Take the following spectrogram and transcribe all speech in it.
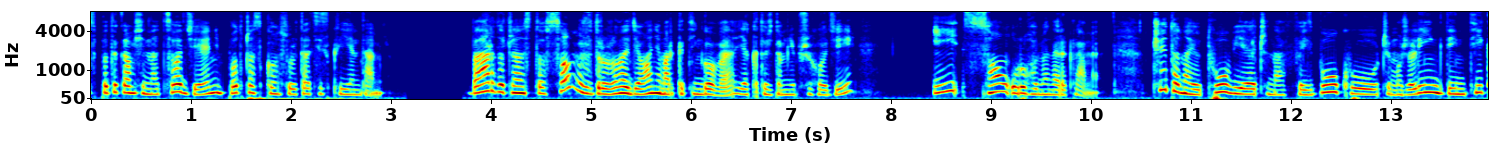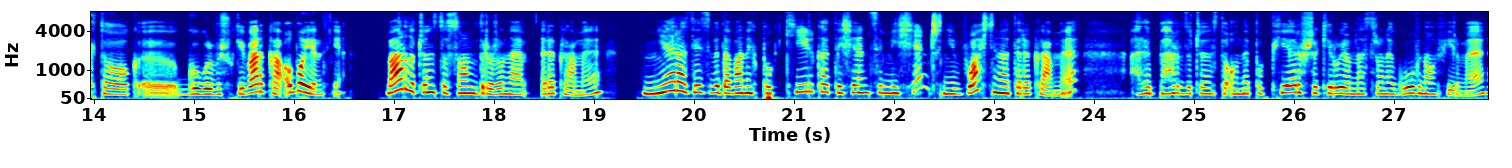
spotykam się na co dzień podczas konsultacji z klientami? Bardzo często są już wdrożone działania marketingowe, jak ktoś do mnie przychodzi, i są uruchomione reklamy czy to na YouTubie, czy na Facebooku, czy może LinkedIn, TikTok, y, Google Wyszukiwarka, obojętnie. Bardzo często są wdrożone reklamy. Nieraz jest wydawanych po kilka tysięcy miesięcznie właśnie na te reklamy, ale bardzo często one po pierwsze kierują na stronę główną firmy.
